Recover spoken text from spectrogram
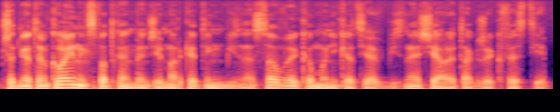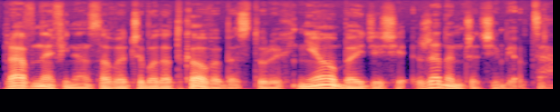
Przedmiotem kolejnych spotkań będzie marketing biznesowy, komunikacja w biznesie, ale także kwestie prawne, finansowe czy podatkowe, bez których nie obejdzie się żaden przedsiębiorca.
